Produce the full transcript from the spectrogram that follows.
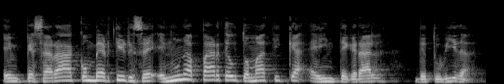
empezará a convertirse en una parte automática e integral de tu vida.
